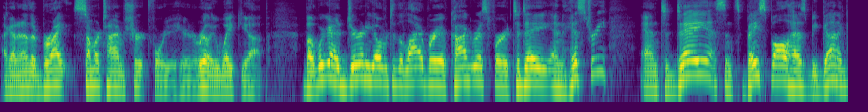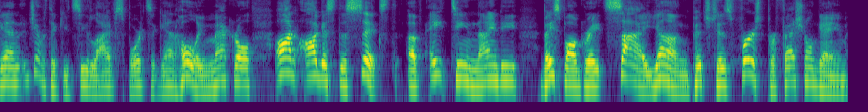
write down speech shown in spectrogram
I got another bright summertime shirt for you here to really wake you up. But we're going to journey over to the Library of Congress for Today in History. And today, since baseball has begun again, did you ever think you'd see live sports again? Holy mackerel. On August the 6th of 1890, baseball great Cy Young pitched his first professional game,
